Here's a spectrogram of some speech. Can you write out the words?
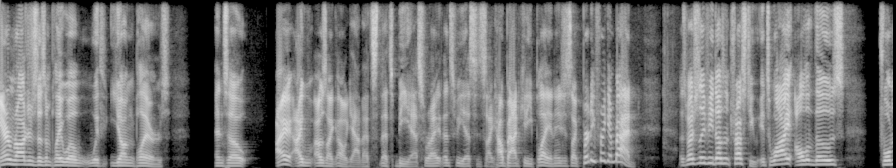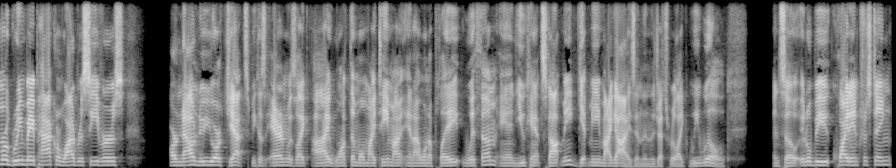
Aaron Rodgers doesn't play well with young players. And so I, I I was like, oh yeah, that's that's BS, right? That's BS. It's like how bad can he play? And he's just like pretty freaking bad. Especially if he doesn't trust you. It's why all of those former Green Bay Packer wide receivers are now New York Jets because Aaron was like, I want them on my team and I want to play with them, and you can't stop me. Get me my guys. And then the Jets were like, We will. And so it'll be quite interesting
